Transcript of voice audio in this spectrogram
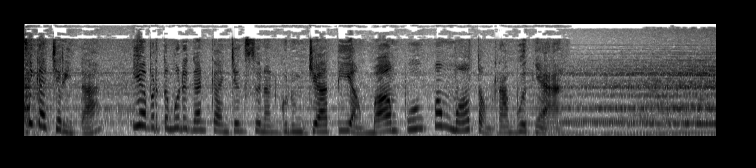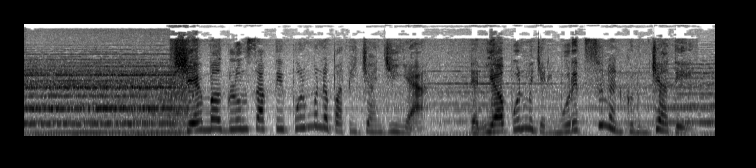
Singkat cerita, ia bertemu dengan Kanjeng Sunan Gunung Jati yang mampu memotong rambutnya. Syekh Magelung Sakti pun menepati janjinya dan ia pun menjadi murid Sunan Gunung Jati.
